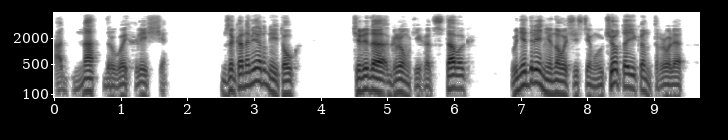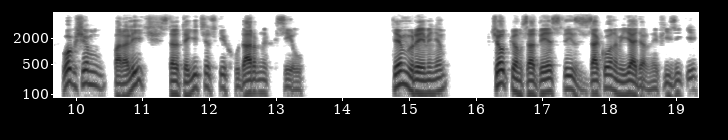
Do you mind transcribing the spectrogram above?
«одна другой хлеще». Закономерный итог череда громких отставок, внедрение новой системы учета и контроля, в общем, паралич стратегических ударных сил. Тем временем, в четком соответствии с законами ядерной физики,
